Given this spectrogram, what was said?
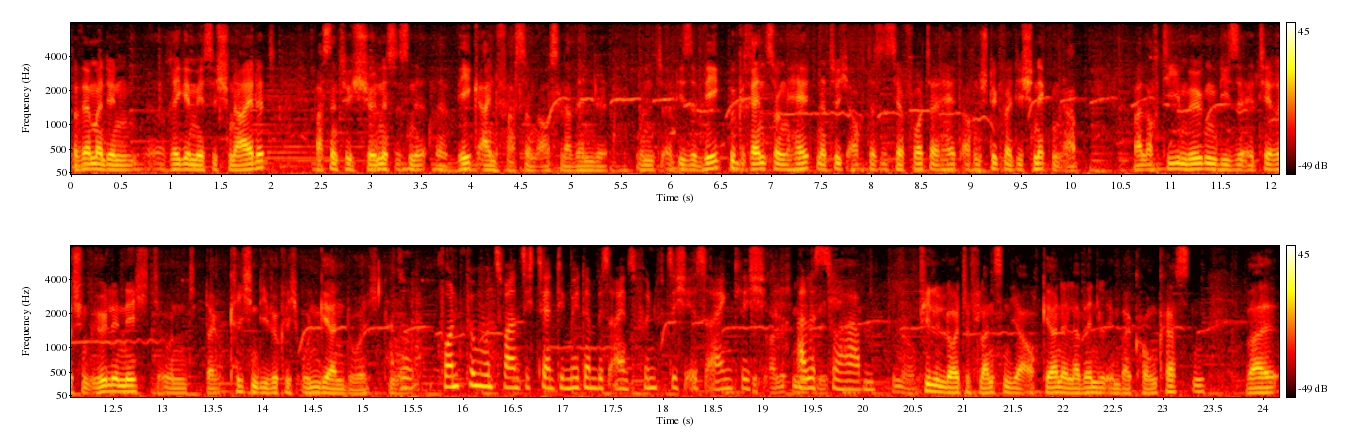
Wenn man den regelmäßig schneidet, was natürlich schön ist, ist eine äh, Wegeinfassung aus Lavendel. Und äh, diese Wegbegrenzung hält natürlich auch, das ist der Vorteil, hält auch ein Stück weit die Schnecken ab. Weil auch die mögen diese ätherischen Öle nicht und da kriechen die wirklich ungern durch. Also von 25 Zentimetern bis 1,50 ist eigentlich Ist alles alles, zu haben. Genau. Viele Leute pflanzen ja auch gerne Lavendel im Balkonkasten, weil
